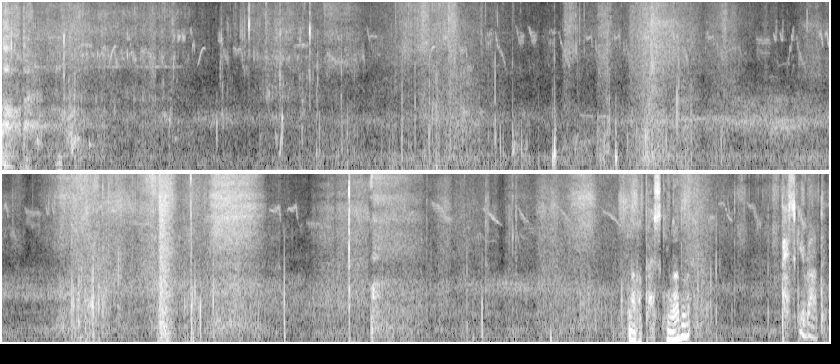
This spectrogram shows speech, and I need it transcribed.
Oh no. Another pesky look. Pesky rudd.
